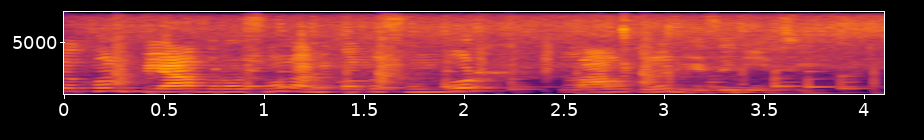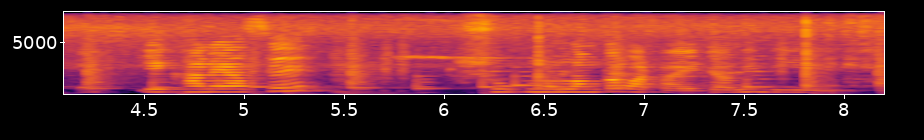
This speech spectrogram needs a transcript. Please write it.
দেখুন, পেঁয়াজ, রসুন আমি কত সুন্দর লাল করে ভেজে নিয়েছি। এখানে আছে শুকনো লঙ্কা বাটা, এটা আমি দিয়ে দিচ্ছি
